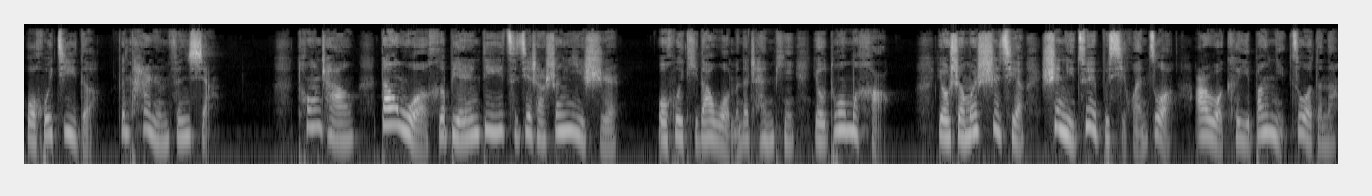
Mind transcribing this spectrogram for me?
我会记得跟他人分享。通常，当我和别人第一次介绍生意时，我会提到我们的产品有多么好。有什么事情是你最不喜欢做，而我可以帮你做的呢？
